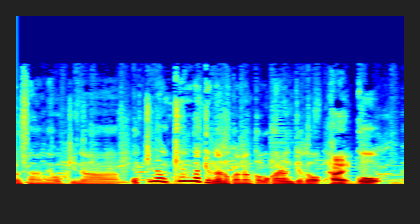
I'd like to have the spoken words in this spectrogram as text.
うさね沖縄。沖縄県だけなのかなんか分からんけどはい。こう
